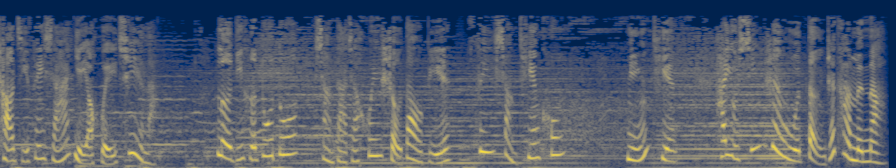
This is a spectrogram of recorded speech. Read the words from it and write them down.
超级飞侠也要回去了，乐迪和多多向大家挥手道别，飞向天空。明天还有新任务等着他们呢。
